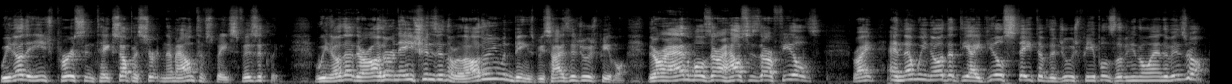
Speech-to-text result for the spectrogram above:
We know that each person takes up a certain amount of space physically. We know that there are other nations in the world, other human beings besides the Jewish people. There are animals, there are houses, there are fields, right? And then we know that the ideal state of the Jewish people is living in the land of Israel.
